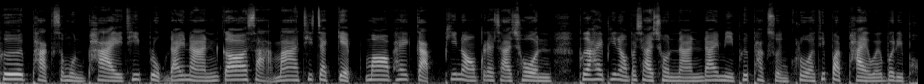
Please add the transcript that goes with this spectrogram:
พืชผักสมุนไพรที่ปลูกได้นั้น ก็สามารถที่จะเก็บมอบให้กับพี่น้องประชาชน เพื่อให้พี่น้องประชาชนนั้น ได้มีพืชผักสวนครัวที่ปลอดภัยไว้บริโภ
